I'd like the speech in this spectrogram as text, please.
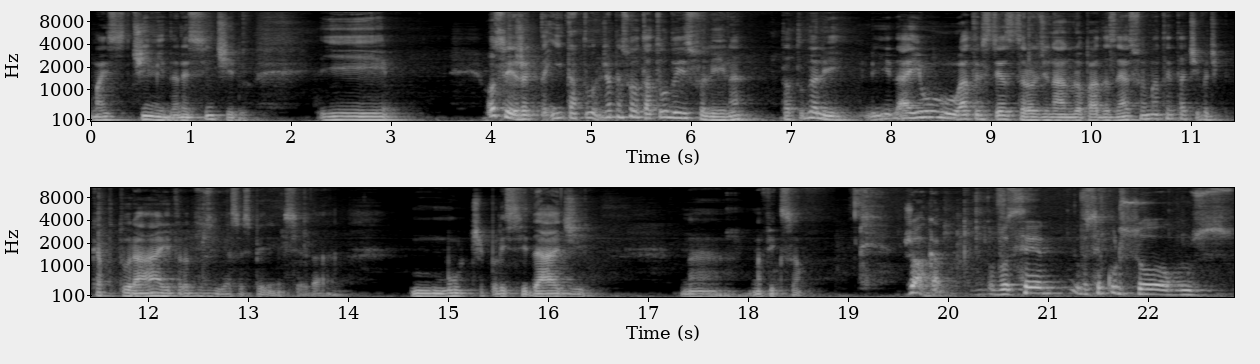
mais tímida nesse sentido. E ou seja, e tá tudo, já pensou, tá tudo isso ali, né? Tá tudo ali. E daí o, a tristeza extraordinária do Leopardo das Neves foi uma tentativa de capturar e traduzir essa experiência da multiplicidade na, na ficção. Joca, você, você cursou alguns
